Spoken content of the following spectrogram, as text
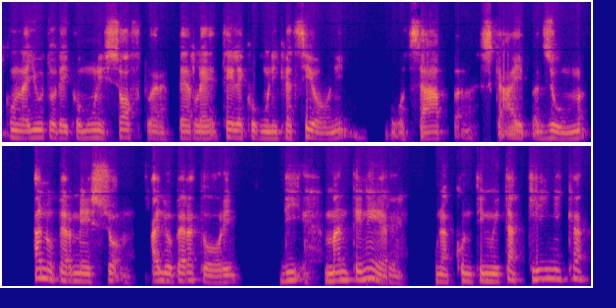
con l'aiuto dei comuni software per le telecomunicazioni, WhatsApp, Skype, Zoom, hanno permesso agli operatori di mantenere una continuità clinica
